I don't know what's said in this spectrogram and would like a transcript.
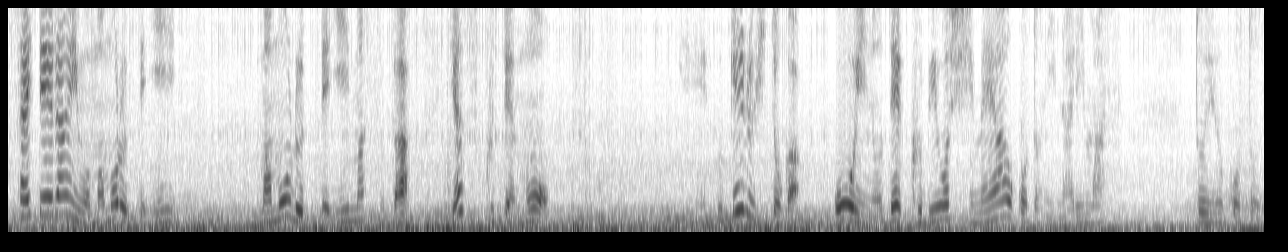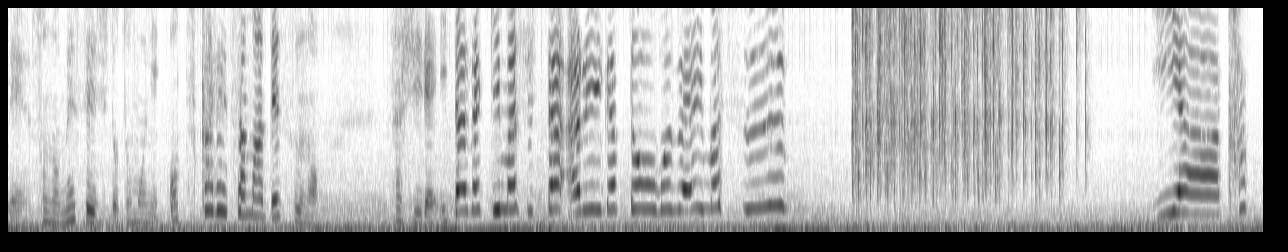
最低ラインを守るって言い、守るって言いますが、安くても、えー、受ける人が多いので首を絞め合うことになります。ということで、そのメッセージとともに、お疲れ様ですの差し入れいただきました。ありがとうございます。いやー、かっ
